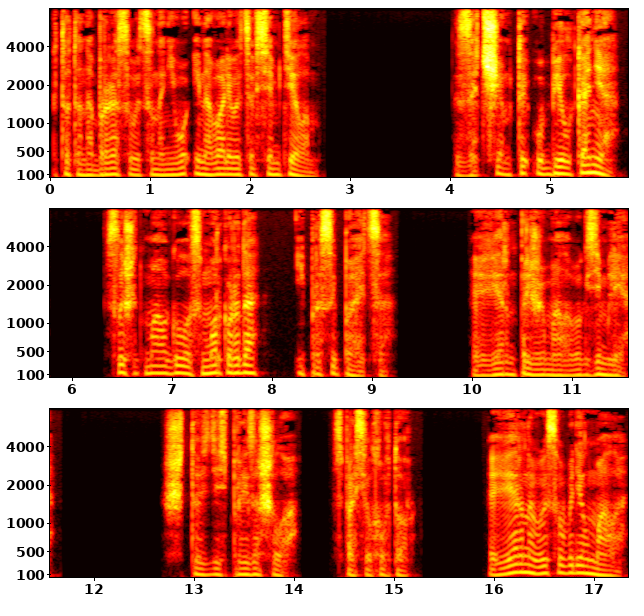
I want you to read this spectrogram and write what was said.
Кто-то набрасывается на него и наваливается всем телом. «Зачем ты убил коня?» слышит мал голос Моркварда и просыпается. Верн прижимал его к земле. «Что здесь произошло?» — спросил Хуфтор. Верн высвободил Мала.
